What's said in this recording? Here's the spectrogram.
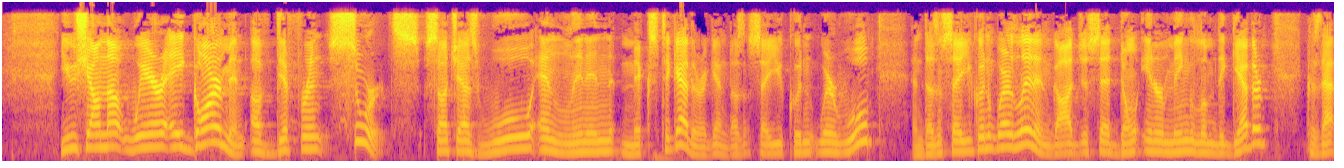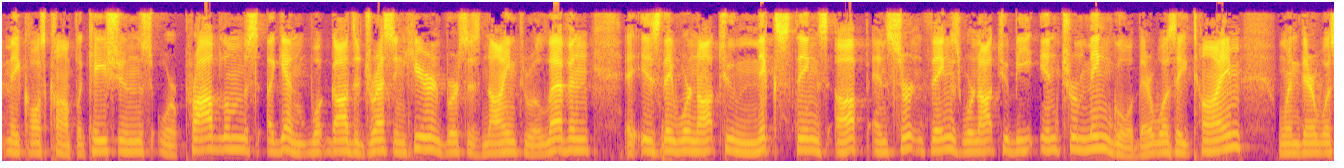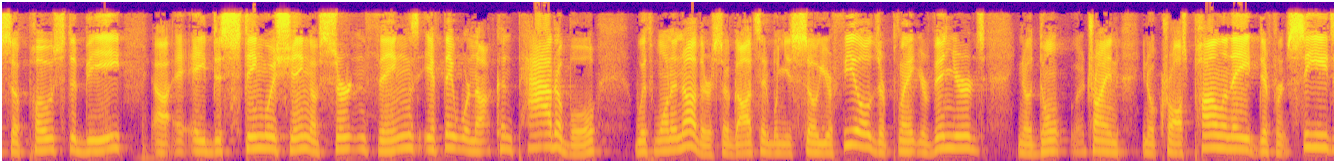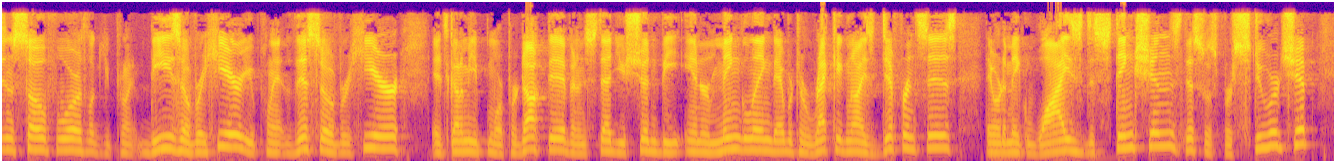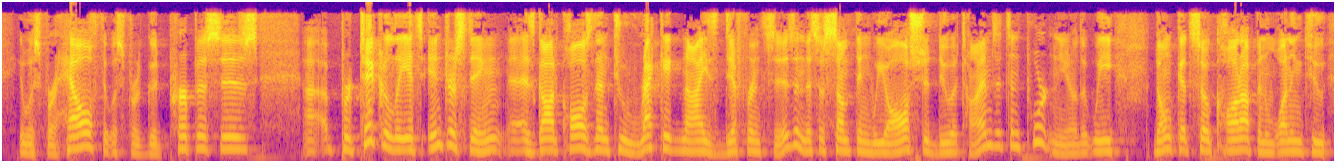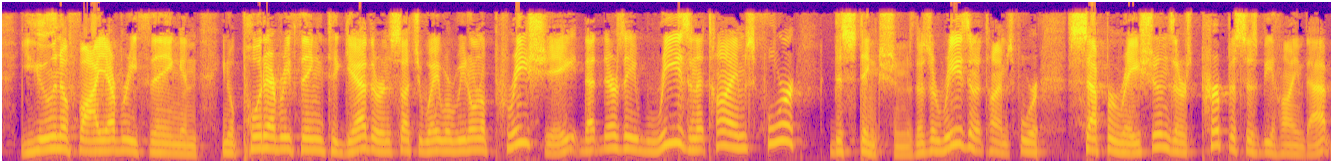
You shall not wear a garment of different sorts, such as wool and linen mixed together. Again, doesn't say you couldn't wear wool and doesn't say you couldn't wear linen. God just said don't intermingle them together because that may cause complications or problems. Again, what God's addressing here in verses 9 through 11 is they were not to mix things up and certain things were not to be intermingled. There was a time when there was supposed to be uh, a, a distinguishing of certain things if they were not compatible with one another. So God said, when you sow your fields or plant your vineyards, you know, don't try and, you know, cross pollinate different seeds and so forth. Look, you plant these over here, you plant this over here. It's going to be more productive, and instead you shouldn't be intermingling. They were to recognize differences. They were to make wise distinctions. This was for stewardship. It was for health. It was for good purposes. Uh, particularly, it's interesting as God calls them to recognize differences, and this is something we all should do at times. It's important, you know, that we don't get so caught up in wanting to unify everything and, you know, put everything together in such a way where we don't appreciate that there's a reason at times for distinctions. There's a reason at times for separations. There's purposes behind that.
